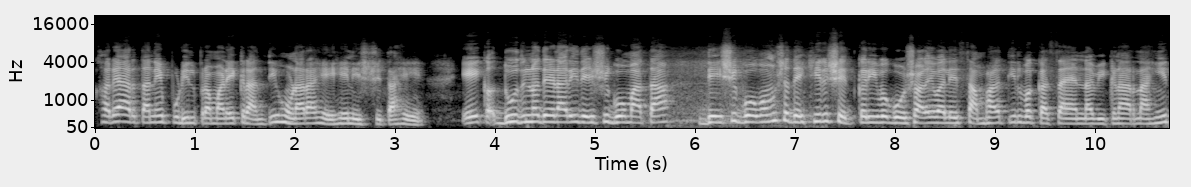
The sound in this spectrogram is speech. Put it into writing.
खऱ्या अर्थाने पुढील प्रमाणे क्रांती होणार आहे हे निश्चित आहे. एक दूध न देणारी देशी गोमाता देशी गोवंश देखील शेतकरी व गोशाळेवाले सांभाळतील व कसायांना विकणार नाहीत.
